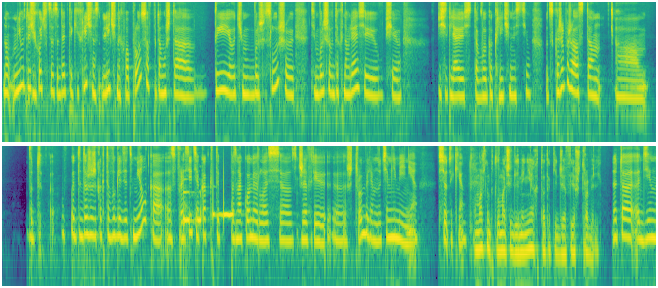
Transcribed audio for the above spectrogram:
Но мне вот очень хочется задать таких личных, личных вопросов, потому что ты, чем больше слушаю, тем больше вдохновляюсь и вообще впечатляюсь тобой как личностью. Вот скажи, пожалуйста, вот это даже как-то выглядит мелко спросить, а как ты познакомилась э, с Джеффри э, Штробелем, но тем не менее, все-таки. Можно потлумачить для меня, кто такой Джеффри Штробель? Это один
